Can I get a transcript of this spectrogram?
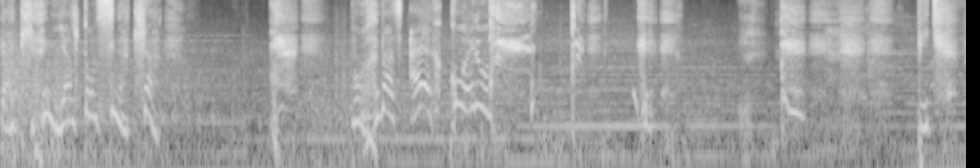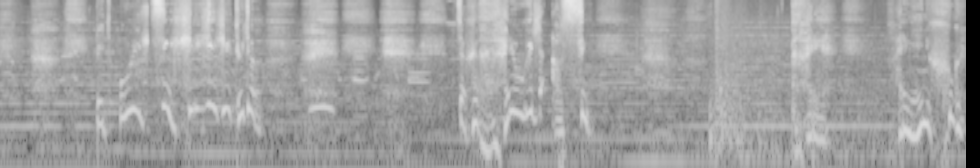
гадлахын ялдуунсан атлаа. Бурханаас айхгүй байна уу? бид бид үйлдсэн хэргийнхээ төлөө зөвхөн хариуг л авсан. Харин харин энэ хүн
